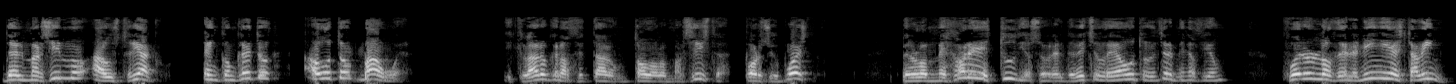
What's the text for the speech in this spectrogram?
del marxismo austriaco, en concreto Otto Bauer. Y claro que lo aceptaron todos los marxistas, por supuesto. Pero los mejores estudios sobre el derecho de autodeterminación fueron los de Lenin y Stalin,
